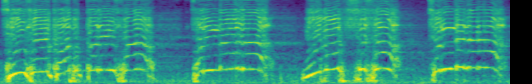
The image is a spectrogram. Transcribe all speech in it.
진실 거부권 행사 정당하다! 위법 수사 중단하라!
